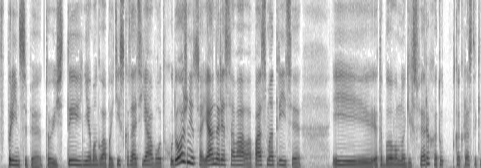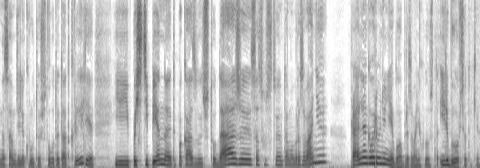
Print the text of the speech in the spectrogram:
в принципе, то есть ты не могла пойти и сказать, я вот художница, я нарисовала, посмотрите. И это было во многих сферах, а тут как раз-таки на самом деле круто, что вот это открыли, и постепенно это показывает, что даже с отсутствием там образования Правильно я говорю, у нее не было образования художественного? Или было все таки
